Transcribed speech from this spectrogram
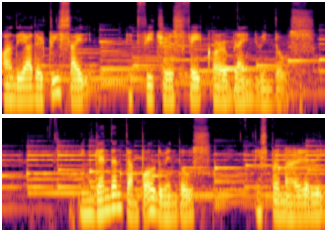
On the other three sides, it features fake or blind windows. In Gandan Temple, the windows is primarily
